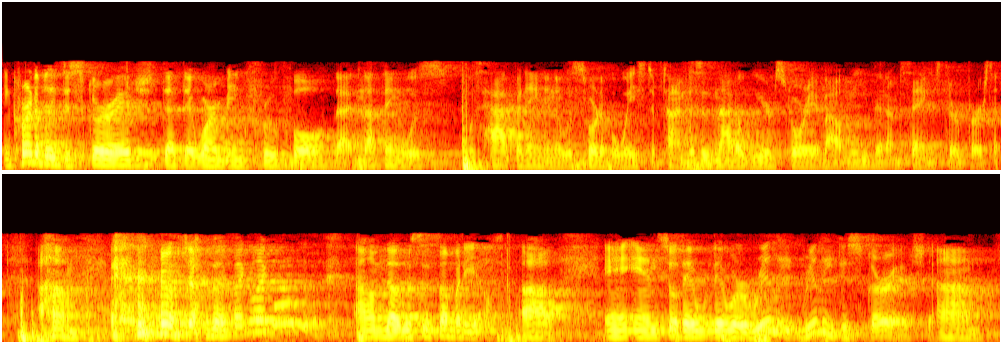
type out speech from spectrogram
incredibly discouraged that they weren't being fruitful, that nothing was, was happening, and it was sort of a waste of time. This is not a weird story about me that I'm saying is third person. Um, like, like what? Um, no, this is somebody else. Uh, and, and, so they, they were really, really discouraged. Um,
